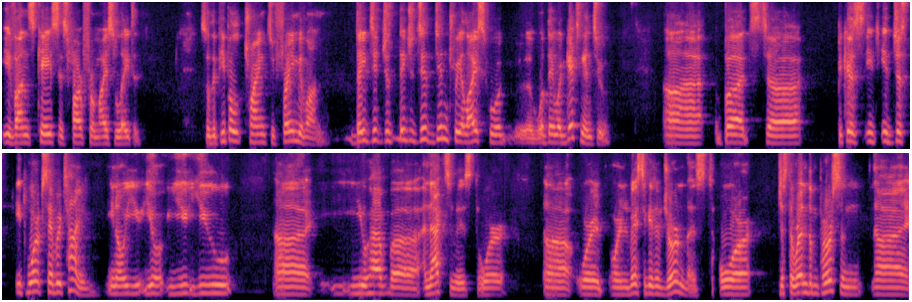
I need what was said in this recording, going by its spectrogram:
Ivan's case is far from isolated. So the people trying to frame Ivan, they did just they just did, not realize who, uh, what they were getting into, uh, but uh, because it, it just it works every time. You know, you you you you uh, you have uh, an activist or uh, or or an investigative journalist or just a random person uh,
